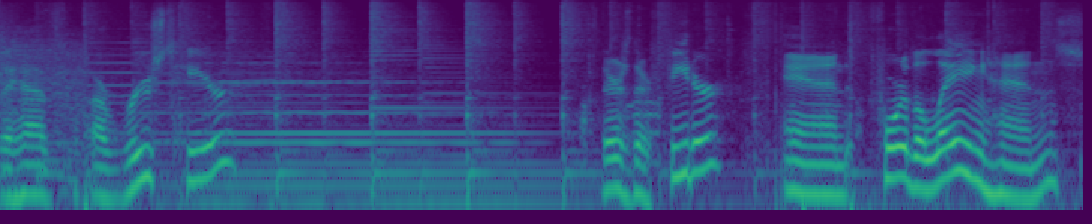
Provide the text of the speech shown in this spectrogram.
They have a roost here. There's their feeder. And for the laying hens,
